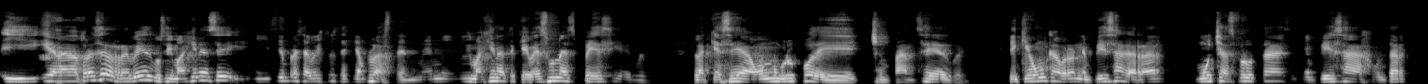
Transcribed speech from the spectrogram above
Y, y en la naturaleza es al revés, güey, imagínense, y, y, siempre se ha visto este ejemplo hasta en memes, imagínate que ves una especie, güey, la que sea, un grupo de chimpancés, güey, y que un cabrón empieza a agarrar muchas frutas y que empieza a juntar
